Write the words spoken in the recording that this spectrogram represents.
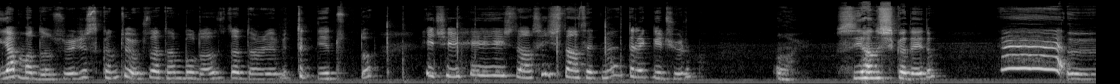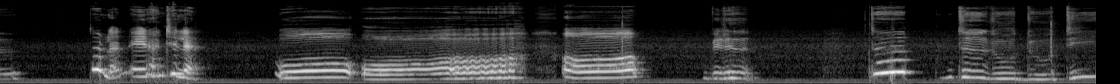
yapmadığın sürece sıkıntı yok. Zaten bu da zaten öyle bir tık diye tuttu. Hiç hiç, hiç dans hiç dans etme. Direkt geçiyorum. Oy. Yanlışlıkla değdim. Ee. Dur lan eğlenceli. O o o. Biri du du du du di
